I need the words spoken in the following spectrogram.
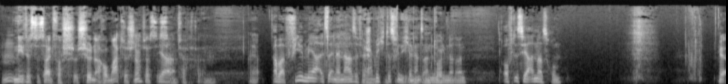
Nee, das ist einfach sch schön aromatisch, ne? Das ist Ja. einfach, ähm, ja. Aber viel mehr, als er in der Nase verspricht. Das finde ich ja ganz angenehm dort- daran. Oft ist ja andersrum. Ja.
